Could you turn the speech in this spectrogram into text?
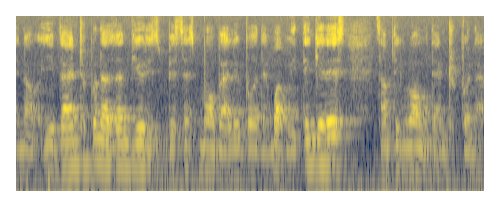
You know, if the entrepreneur doesn't view his business more valuable than what we think it is, something wrong with the entrepreneur.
